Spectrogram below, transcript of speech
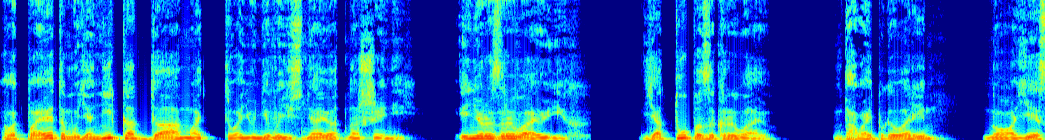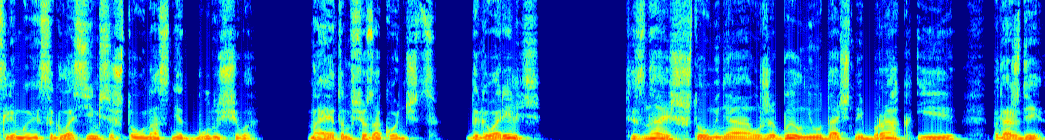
Вот поэтому я никогда, мать твою, не выясняю отношений. И не разрываю их. Я тупо закрываю. Давай поговорим. Но если мы согласимся, что у нас нет будущего, на этом все закончится. Договорились? Ты знаешь, что у меня уже был неудачный брак и... Подожди.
